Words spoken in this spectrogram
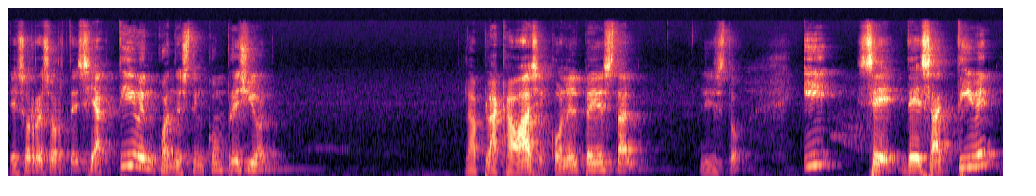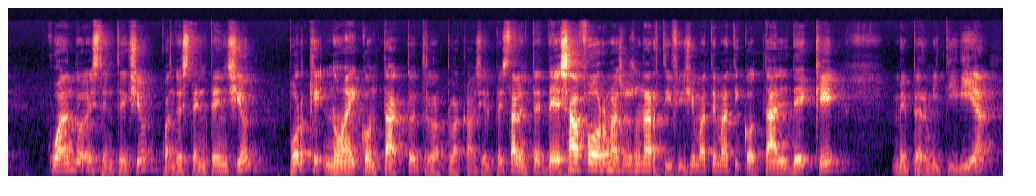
esos resortes se activen cuando esté en compresión, la placa base con el pedestal, ¿listo? Y se desactiven cuando esté en tensión, cuando esté en tensión, porque no hay contacto entre la placa y el pedestal. Entonces, de esa forma, eso es un artificio matemático tal de que me permitiría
